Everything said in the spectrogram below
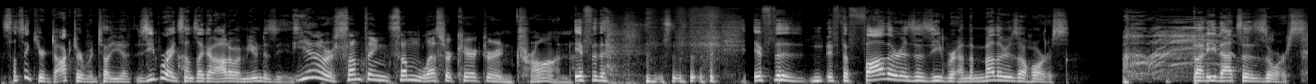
Sounds like your doctor would tell you. Zebroid sounds like an autoimmune disease. Yeah, or something, some lesser character in Tron. If the if the if the father is a zebra and the mother is a horse, buddy, that's a zorse.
